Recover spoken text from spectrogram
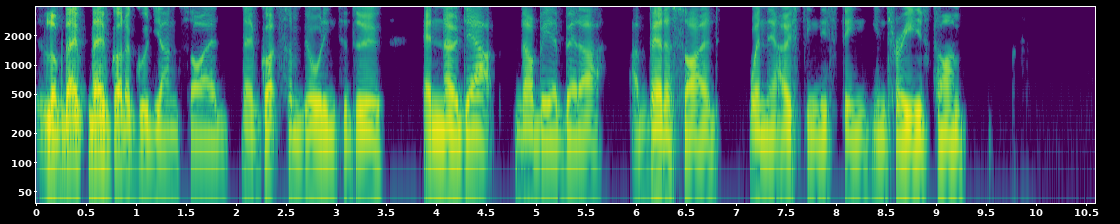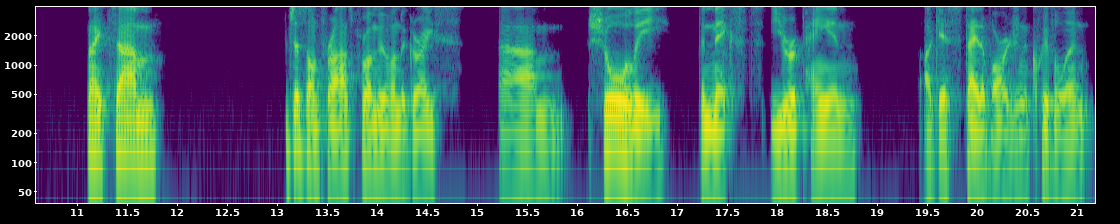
look, they've they've got a good young side. They've got some building to do, and no doubt they'll be a better a better side when they're hosting this thing in three years' time. Mate, um, just on France before I move on to Greece, um, surely the next European, I guess, state of origin equivalent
